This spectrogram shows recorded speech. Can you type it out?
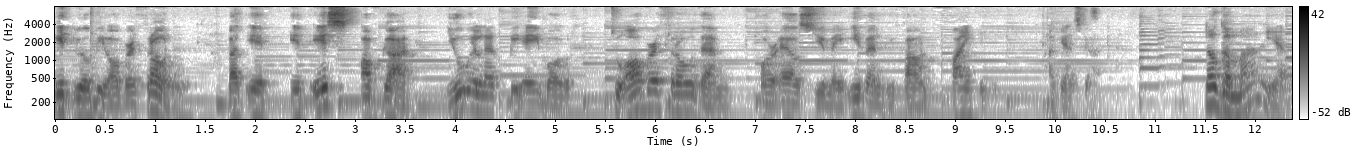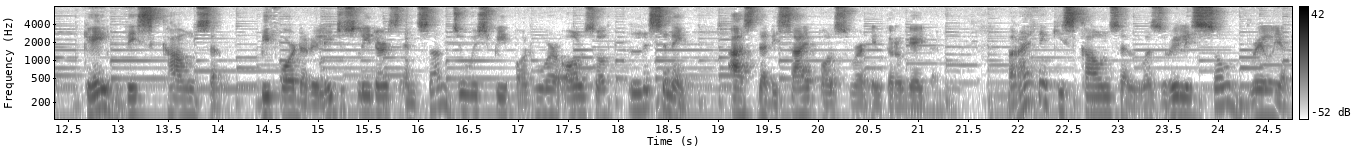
it will be overthrown. But if it is of God, you will not be able to overthrow them, or else you may even be found fighting against God. Now Gamaliel gave this counsel before the religious leaders and some Jewish people who were also listening as the disciples were interrogated. But I think his counsel was really so brilliant.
